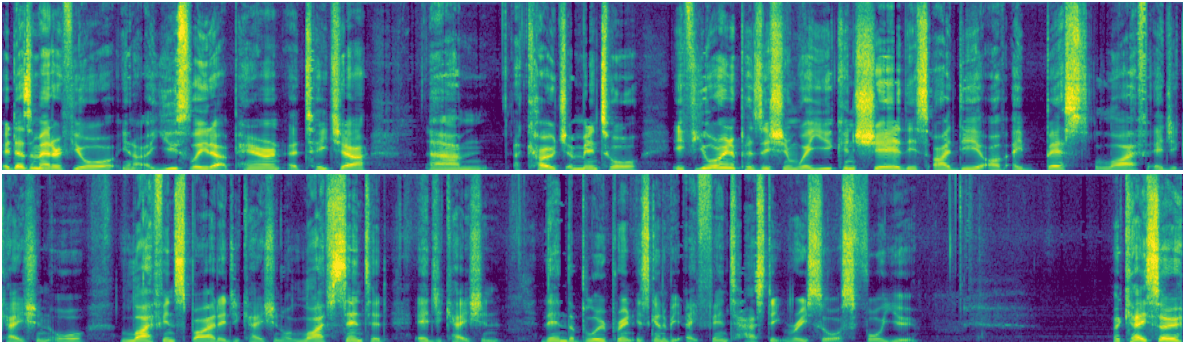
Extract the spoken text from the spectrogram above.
it doesn't matter if you're, you know, a youth leader, a parent, a teacher, um, a coach, a mentor if you're in a position where you can share this idea of a best life education or life inspired education or life centered education, then the blueprint is going to be a fantastic resource for you. Okay, so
